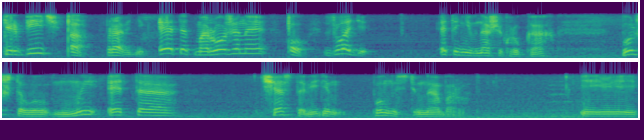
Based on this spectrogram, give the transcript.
кирпич, а, праведник, этот мороженое, о, злодей. Это не в наших руках. Больше того, мы это часто видим полностью наоборот. И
